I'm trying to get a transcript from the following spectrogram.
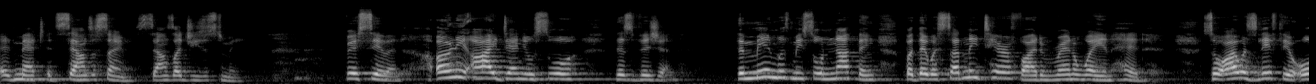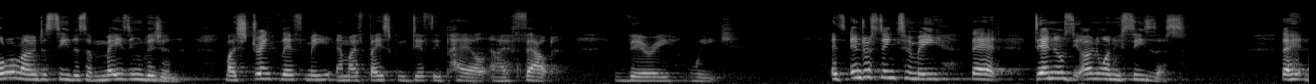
It, match, it sounds the same, sounds like Jesus to me. Verse 7 Only I, Daniel, saw this vision. The men with me saw nothing, but they were suddenly terrified and ran away and hid. So I was left there all alone to see this amazing vision. My strength left me, and my face grew deathly pale, and I felt very weak. It's interesting to me that Daniel's the only one who sees this. That,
